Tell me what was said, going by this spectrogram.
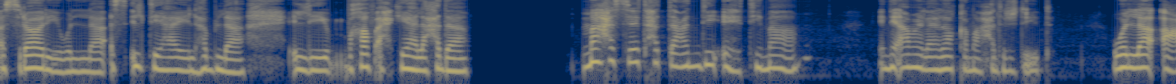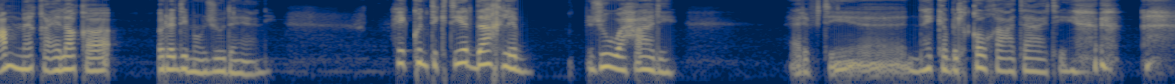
أسراري ولا أسئلتي هاي الهبلة اللي بخاف أحكيها لحدا. ما حسيت حتى عندي اهتمام إني أعمل علاقة مع حدا جديد ولا أعمق علاقة اوريدي موجودة يعني. هيك كنت كتير داخلة جوا حالي عرفتي؟ آه، هيك بالقوقعة تاعتي.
